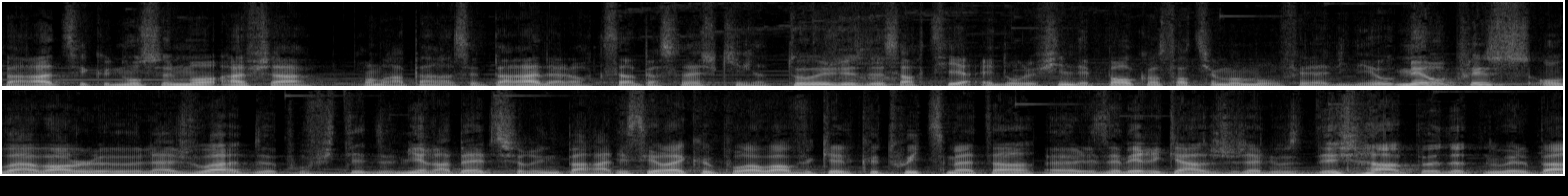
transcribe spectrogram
parade, c'est que non seulement Asha prendra part à cette parade alors que c'est un personnage qui vient tout juste de sortir et dont le film n'est pas encore sorti au moment où on fait la vidéo, mais en plus on va avoir le- la joie de profiter de Mirabelle sur une parade. Et c'est vrai que pour avoir vu quelques tweets ce matin, euh, les Américains jalousent déjà un peu notre nouvelle parade.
